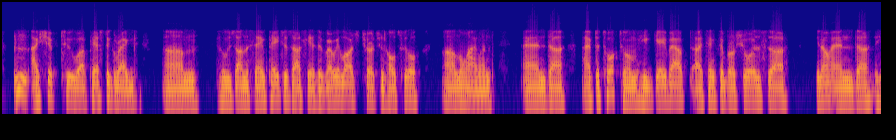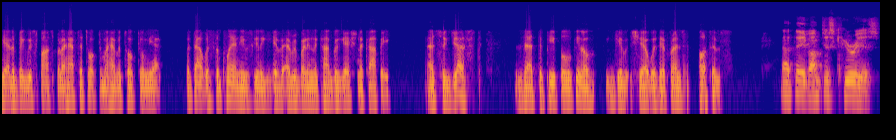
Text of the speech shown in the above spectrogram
I shipped to uh, Pastor Greg, um, who's on the same page as us. He has a very large church in Holtsville, uh, Long Island, and uh, I have to talk to him. He gave out, I think, the brochures, uh, you know, and uh, he had a big response. But I have to talk to him. I haven't talked to him yet. But that was the plan. He was going to give everybody in the congregation a copy, and suggest that the people, you know, give share it with their friends and relatives. Now, Dave, I'm just curious.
